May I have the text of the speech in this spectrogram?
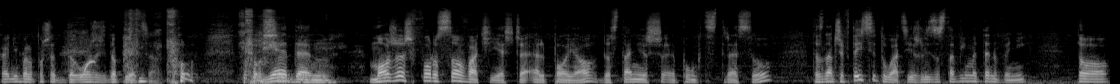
Hannibal poszedł dołożyć do pieca. Poszedł Jeden. Możesz forsować jeszcze El Poyo, dostaniesz e, punkt stresu. To znaczy w tej sytuacji, jeżeli zostawimy ten wynik, to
